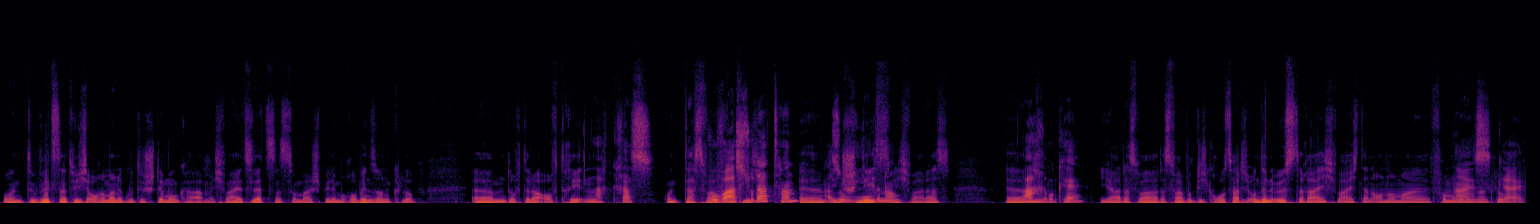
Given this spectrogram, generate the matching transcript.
Und du willst natürlich auch immer eine gute Stimmung haben. Ich war jetzt letztens zum Beispiel im Robinson Club, ähm, durfte da auftreten Ach, krass. und das war Wo warst du wirklich, da, Tan? Ähm, Also, in Schleswig genau? war das. Ähm, Ach, okay. Ja, das war, das war wirklich großartig. Und in Österreich war ich dann auch nochmal vom Robinson Nice, Club. geil.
